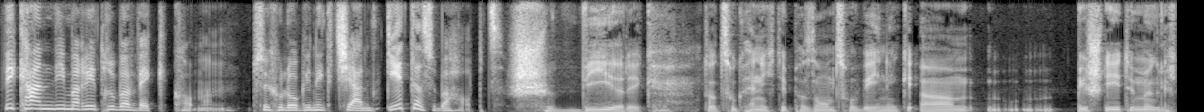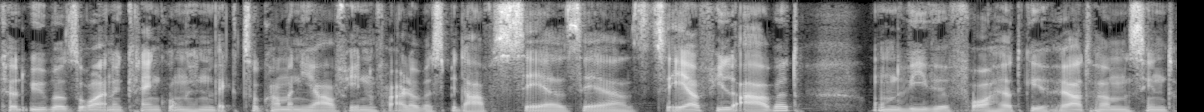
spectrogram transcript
Wie kann die Marie drüber wegkommen? Psychologe Nick Chan, geht das überhaupt? Schwierig. Dazu kenne ich die Person zu wenig. Ähm, besteht die Möglichkeit, über so eine Kränkung hinwegzukommen? Ja, auf jeden Fall, aber es bedarf sehr, sehr, sehr viel Arbeit. Und wie wir vorher gehört haben, sind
